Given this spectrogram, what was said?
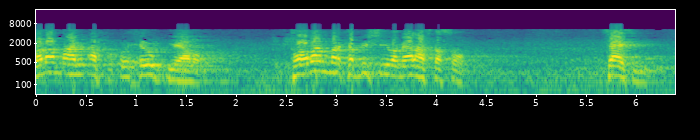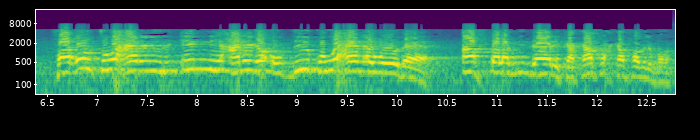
laba maalin afur oo xoog yeelo toban marka bishiiba meelahaas ka soom. Saas faqultu waxaan yidhi inii aniga udiiqu waxaan awoodaa afdala min daalika kaas wax ka fadli badan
